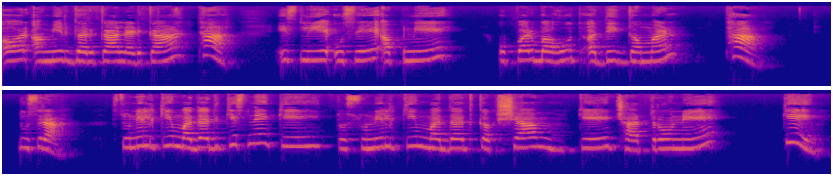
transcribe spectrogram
और अमीर घर का लड़का था, इसलिए उसे अपने ऊपर बहुत अधिक गमन था। दूसरा, सुनील की मदद किसने की? तो सुनील की मदद कक्षा के छात्रों ने की।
